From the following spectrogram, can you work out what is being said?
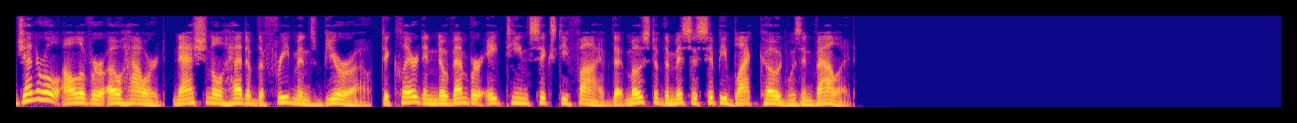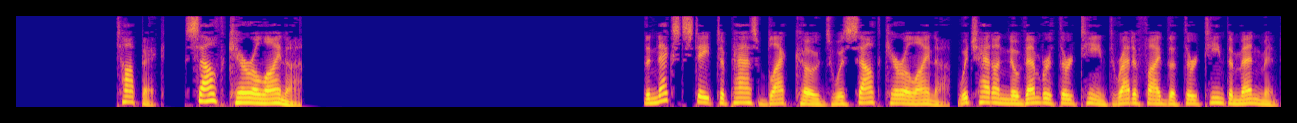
General Oliver O. Howard, national head of the Freedmen's Bureau, declared in November 1865 that most of the Mississippi Black Code was invalid. South Carolina The next state to pass black codes was South Carolina, which had on November 13 ratified the Thirteenth Amendment,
